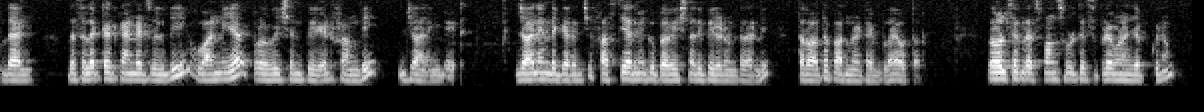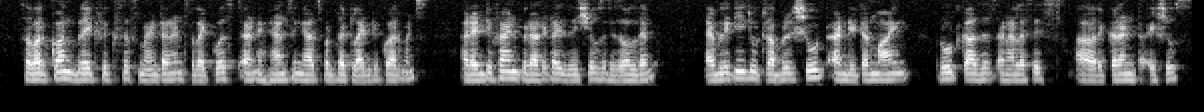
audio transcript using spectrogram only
then the selected candidates will be one year provision period from the joining date join అయిన దగ్గర నుంచి ఫస్ట్ ఇయర్ మీకు ప్రొవిషనరీ పీరియడ్ ఉంటుందండి. తర్వాత పర్మనెంట్ ఎంప్లాయ్ అవుతారు. రోల్స్ అండ్ రెస్పాన్సిబిలిటీస్ ఇప్పుడే మనం చెప్పుకున్నాం. So work on break fixes, maintenance, request and enhancing as per the client requirements. Identify and prioritize issues resolve them ability to troubleshoot and determine root causes analysis uh, recurrent issues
